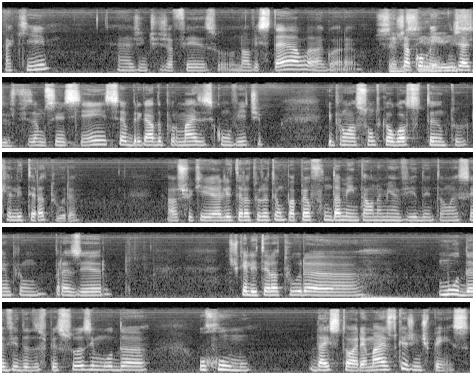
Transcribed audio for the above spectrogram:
aqui. A gente já fez o Nova Estela, agora Sim, já, come, já fizemos Sim Ciência. Obrigada por mais esse convite e por um assunto que eu gosto tanto, que é literatura. Acho que a literatura tem um papel fundamental na minha vida, então é sempre um prazer. Acho que a literatura muda a vida das pessoas e muda o rumo da história, mais do que a gente pensa.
